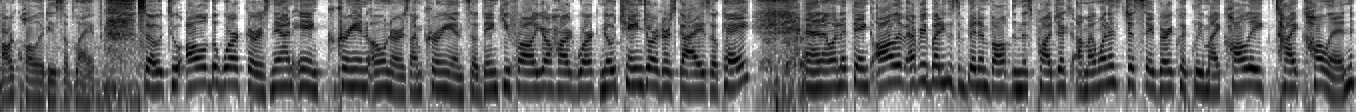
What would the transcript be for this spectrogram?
our qualities of life. So to all of the workers, Nan Inc., Korean owners, I'm Korean, so thank you for all your hard work. No change orders, guys, okay? And I want to thank all of everybody who's been involved in this project. Um, I want to just say very quickly, my colleague Ty Cullen,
